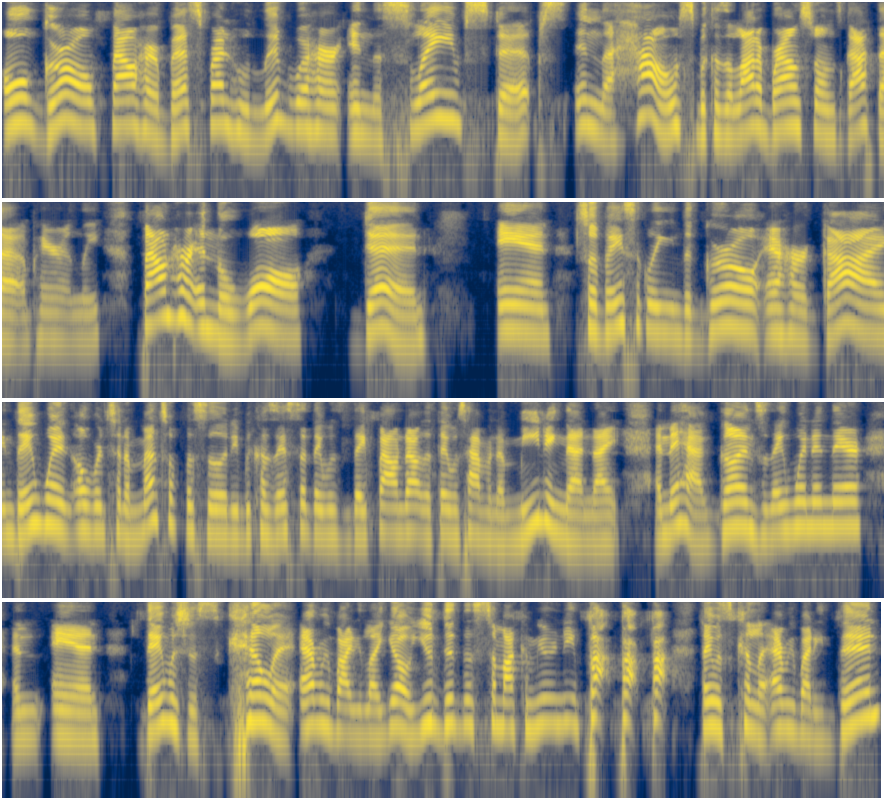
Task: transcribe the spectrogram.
Old girl found her best friend who lived with her in the slave steps in the house because a lot of brownstones got that apparently. Found her in the wall dead. And so basically the girl and her guy, they went over to the mental facility because they said they was, they found out that they was having a meeting that night and they had guns and they went in there and, and they was just killing everybody. Like, yo, you did this to my community. Pop, pop, pop. They was killing everybody. Then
